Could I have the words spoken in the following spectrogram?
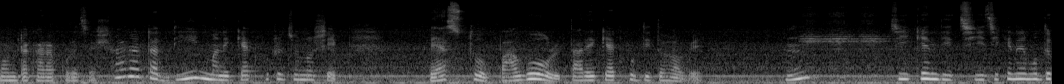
মনটা খারাপ করেছে। সারাটা দিন মানে ক্যাটফুটের জন্য সে ব্যস্ত, পাগল, তারে ক্যাটফুট দিতে হবে। হুম? চিকেন দিচ্ছি চিকেনের মধ্যে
